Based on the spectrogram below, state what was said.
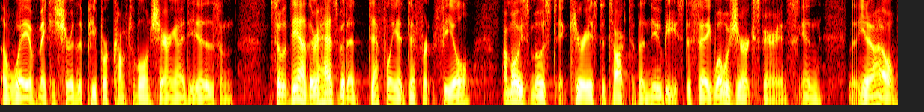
a way of making sure that people are comfortable and sharing ideas. And so yeah there has been a definitely a different feel. I'm always most curious to talk to the newbies to say what was your experience? And you know how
